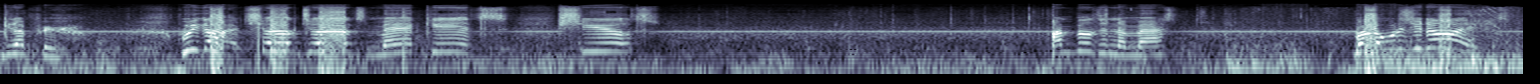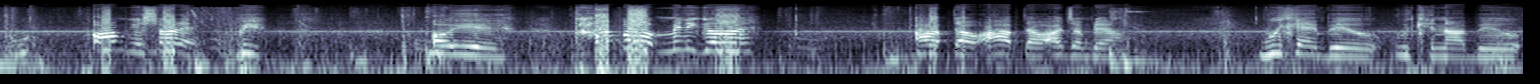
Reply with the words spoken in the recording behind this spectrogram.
Get up here. We got chug jugs, med kits, shields. I'm building a master. Bro, what is you doing? Oh, I'm getting shot at. Oh, yeah. Hop out, minigun. I hopped out, I hopped out, I jumped down. We can't build. We cannot build.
